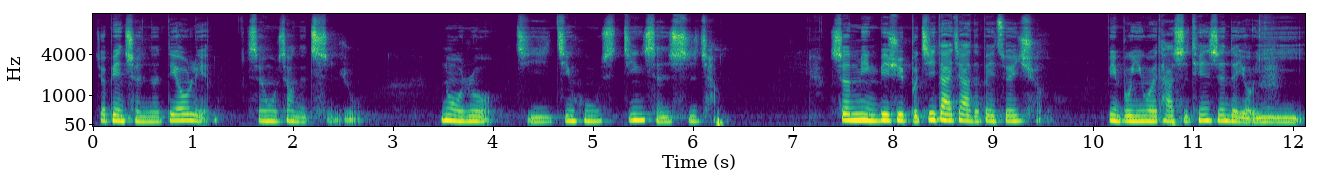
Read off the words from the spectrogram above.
就变成了丢脸、生物上的耻辱、懦弱及近乎精神失常。生命必须不计代价的被追求。并不因为它是天生的有意义，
